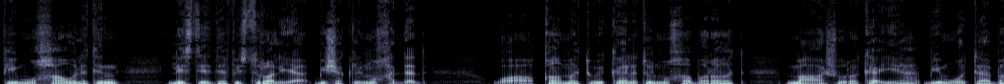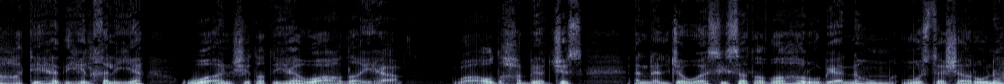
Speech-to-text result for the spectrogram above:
في محاولة لاستهداف أستراليا بشكل محدد. وقامت وكالة المخابرات مع شركائها بمتابعة هذه الخلية وأنشطتها وأعضائها وأوضح بيرجس أن الجواسيس تظاهروا بأنهم مستشارون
